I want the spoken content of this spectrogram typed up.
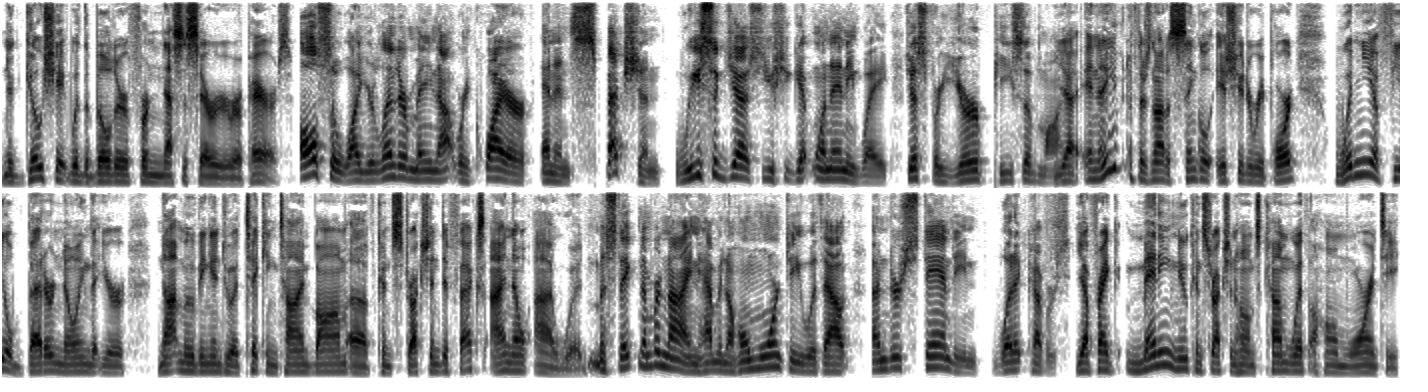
negotiate with the builder for necessary repairs. Also, while your lender may not require an inspection, we suggest you should get one anyway, just for your peace of mind. Yeah, and even if there's not a single issue to report, wouldn't you feel better knowing that you're not moving into a ticking time bomb of construction defects? I know I would. Mistake number nine having a home warranty without understanding what it covers. Yeah, Frank, many new construction homes come with a home warranty,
